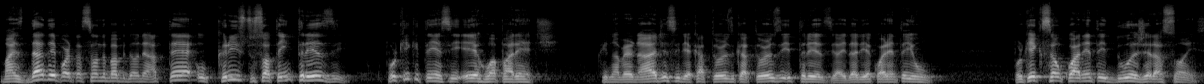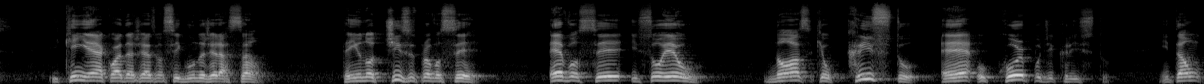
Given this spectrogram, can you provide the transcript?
Mas da deportação da Babilônia até o Cristo só tem 13. Por que, que tem esse erro aparente? Porque na verdade seria 14, 14 e 13, aí daria 41. Por que, que são 42 gerações? E quem é a 42 geração? Tenho notícias para você. É você e sou eu. Nós, que o Cristo é o corpo de Cristo. Então,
